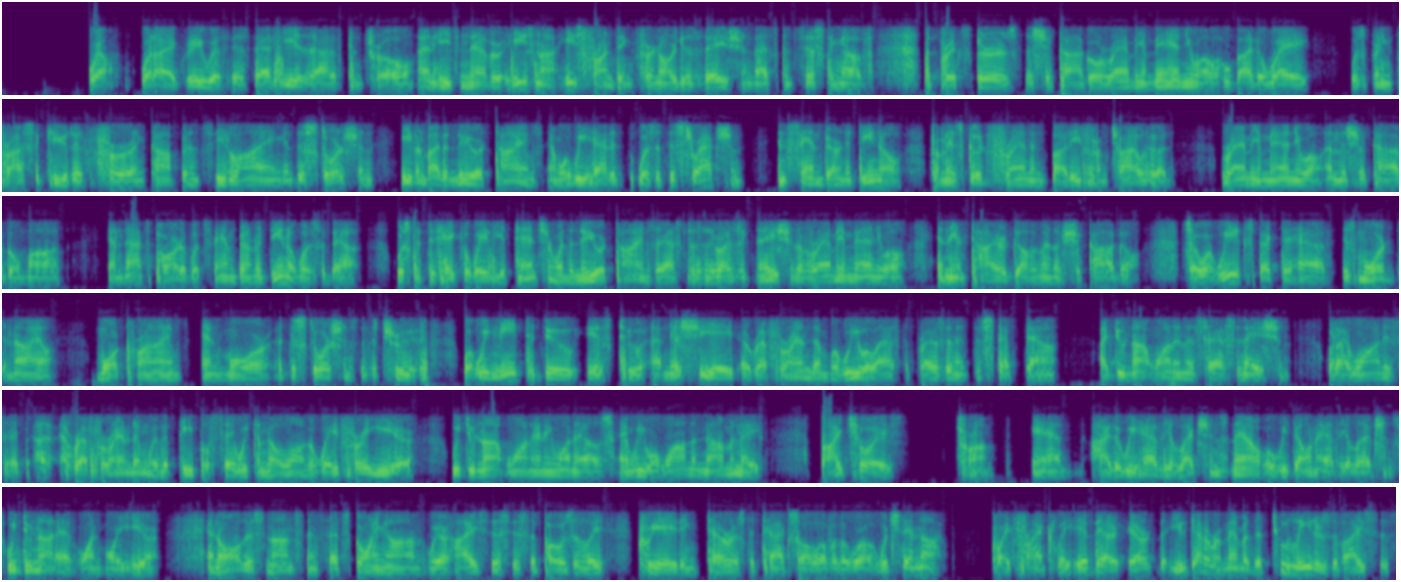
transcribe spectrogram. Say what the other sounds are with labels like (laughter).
Well, what I agree with is that he is out of control and he's never he's not he's fronting for an organization that's consisting of the Pritzkers, the Chicago Rami Emanuel, who by the way was being prosecuted for incompetency, lying, and distortion, even by the New York Times. And what we had was a distraction in San Bernardino from his good friend and buddy from childhood, Rahm Emanuel, and the Chicago mob. And that's part of what San Bernardino was about, was to, to take away the attention when the New York Times asked for the resignation of Rahm Emanuel and the entire government of Chicago. So what we expect to have is more denial, more crimes, and more distortions of the truth. What we need to do is to initiate a referendum where we will ask the president to step down. I do not want an assassination. What I want is a, a referendum where the people say we can no longer wait for a year. We do not want anyone else, and we will want to nominate by choice Trump. And either we have the elections now or we don't have the elections. We do not have one more year. And all this nonsense that's going on where ISIS is supposedly creating terrorist attacks all over the world, which they're not, quite frankly. They're, they're, you got to remember the two leaders of ISIS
